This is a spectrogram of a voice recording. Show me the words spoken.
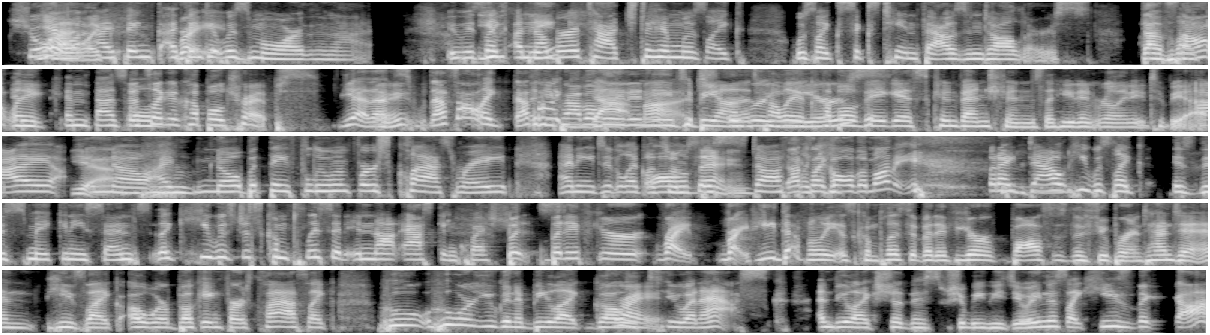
sure. Yeah, like I think I think it was more than that. It was You like a number attached to him was like was like sixteen thousand dollars. That's of, not like- embezzled. that's like a couple trips. Yeah, that's Right? that's not like that's not he like probably that didn't need to be on. It's probably a couple years. Vegas conventions that he didn't really need to be at. I Yeah. no, I no, but they flew in first class, right? And he did like That's all this saying. stuff. That's like, he- all the money. but I doubt he was like, "Is this make any sense?" Like he was just complicit in not asking questions. but but if you're right, right, he definitely is complicit. But if your boss is the superintendent and he's like, "Oh, we're booking first class," like who who are you going to be like go Right. to and ask and be like, "Should this should we be doing this?" Like he's the guy.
